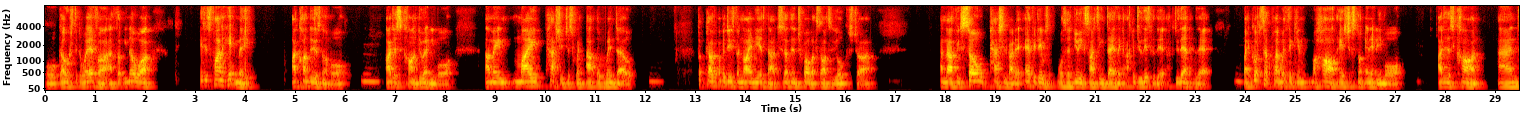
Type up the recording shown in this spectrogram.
or ghosted or whatever. I thought, you know what? It just finally hit me. I can't do this no more. I just can't do it anymore. I mean, my passion just went out the window. I've been doing this for nine years now. 2012, I started the orchestra. And I've been so passionate about it. Every day was, was a new exciting day. Like I could do this with it, I could do that with it. But it got to that point where thinking my heart is just not in it anymore. I just can't. And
